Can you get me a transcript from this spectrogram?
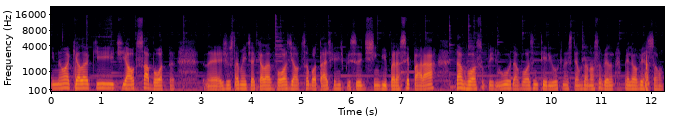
e não aquela que te auto-sabota né? justamente aquela voz de autossabotagem que a gente precisa distinguir para separar da voz superior, da voz interior que nós temos a nossa melhor versão.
